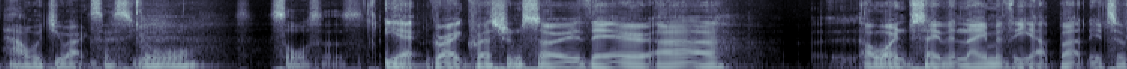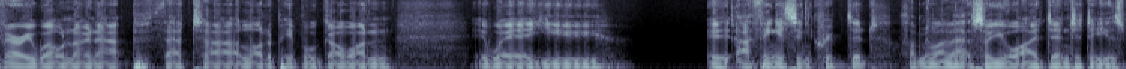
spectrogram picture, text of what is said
how would you access your sources? Yeah, great question. So there, uh, I won't say the name of the app, but it's a very well known app that uh, a lot of people go on where you, I think it's encrypted, something like that. So your identity is,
